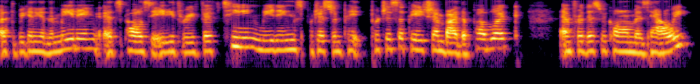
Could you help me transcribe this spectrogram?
at the beginning of the meeting. It's policy 8315, meetings, participate, participation by the public. And for this, we call Ms. Howie.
